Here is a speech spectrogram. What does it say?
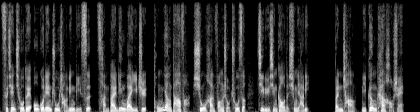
此前球队欧国联主场零比四惨败另外一支同样打法凶悍、防守出色、纪律性高的匈牙利，本场你更看好谁？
